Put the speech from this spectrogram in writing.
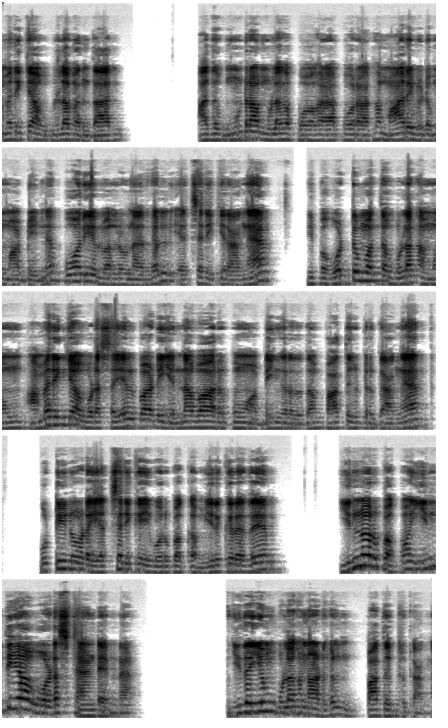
அமெரிக்கா உள்ள வந்தால் அது மூன்றாம் உலக போக போராக மாறிவிடும் அப்படின்னு போரியல் வல்லுநர்கள் எச்சரிக்கிறாங்க. இப்ப ஒட்டுமொத்த உலகமும் அமெரிக்காவோட செயல்பாடு என்னவா இருக்கும் அப்படிங்கறத தான் பார்த்துக்கிட்டு இருக்காங்க. புட்டினோட எச்சரிக்கை ஒரு பக்கம் இருக்கிறது. இன்னொரு பக்கம் இந்தியாவோட ஸ்டாண்ட் என்ன? இதையும் உலக நாடுகள் பார்த்துக்கிட்டு இருக்காங்க.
